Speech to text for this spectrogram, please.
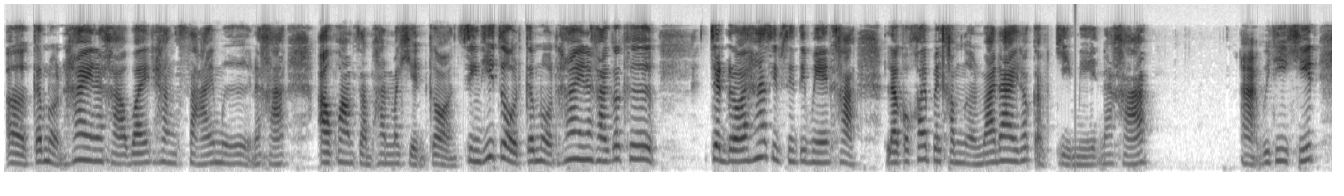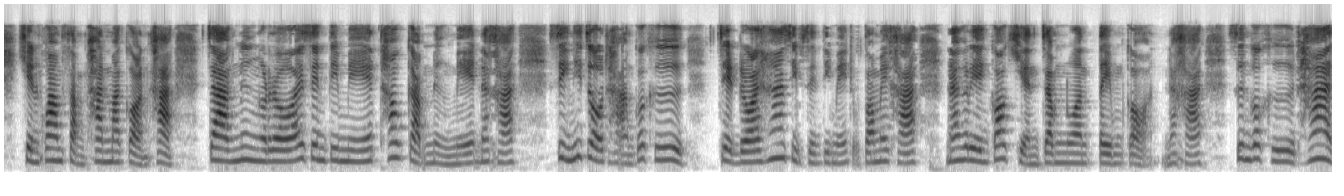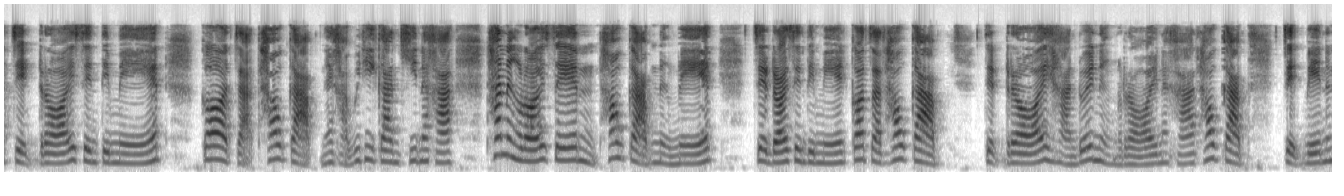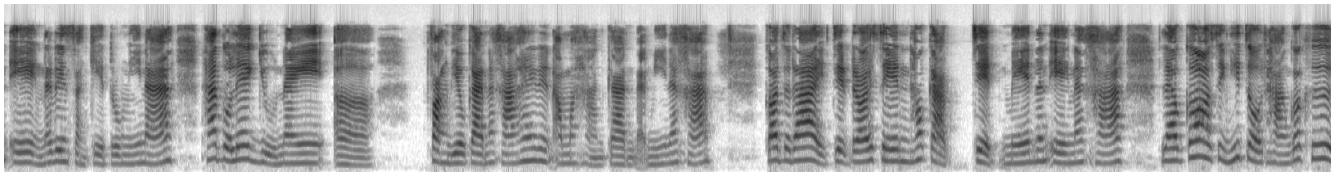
เกำหนดให้นะคะไว้ทางซ้ายมือนะคะ เอาความสัมพันธ์มาเขียนก่อน สิ่งที่โจทย์กำหนดให้นะคะก็คือ 750เซนติเมตรค่ะ แล้วก็ค่อยไปคำนวณว่าได้เท่ากับกี่เมตรนะคะอะวิธีคิดเขียนความสัมพันธ์มาก่อนค่ะ จาก 100เซนติเมตรเท่ากับ 1 เมตรนะคะ สิ่งที่โจทย์ถามก็คือ 750เซนติเมตรถูกต้องไหมคะ นักเรียนก็เขียนจำนวนเต็มก่อนนะคะ ซึ่งก็คือถ้า 700เซนติเมตรก็จะเท่ากับนะคะวิธีการคิดนะคะ ถ้า 100 เซนเท่ากับ 1 เมตร 700เซนติเมตรก็จะเท่ากับ700 หารด้วย 100 นะคะ เท่ากับ 7 เมตรนั่นเอง นักเรียนสังเกตตรงนี้นะ ถ้าตัวเลขอยู่ในฝั่งเดียวกันนะคะ ให้เรียนเอามาหารกันแบบนี้นะคะ ก็จะได้ 700 เซนเท่ากับ 7 เมตรนั่นเองนะคะ แล้วก็สิ่งที่โจทย์ถามก็คือ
